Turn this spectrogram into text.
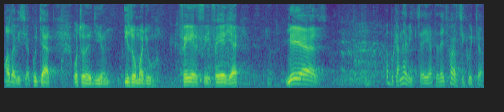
Hazaviszi a kutyát, ott van egy ilyen izomagyú férfi, férje. Mi ez? Apukám, ne viccelj, ez egy harci kutya.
